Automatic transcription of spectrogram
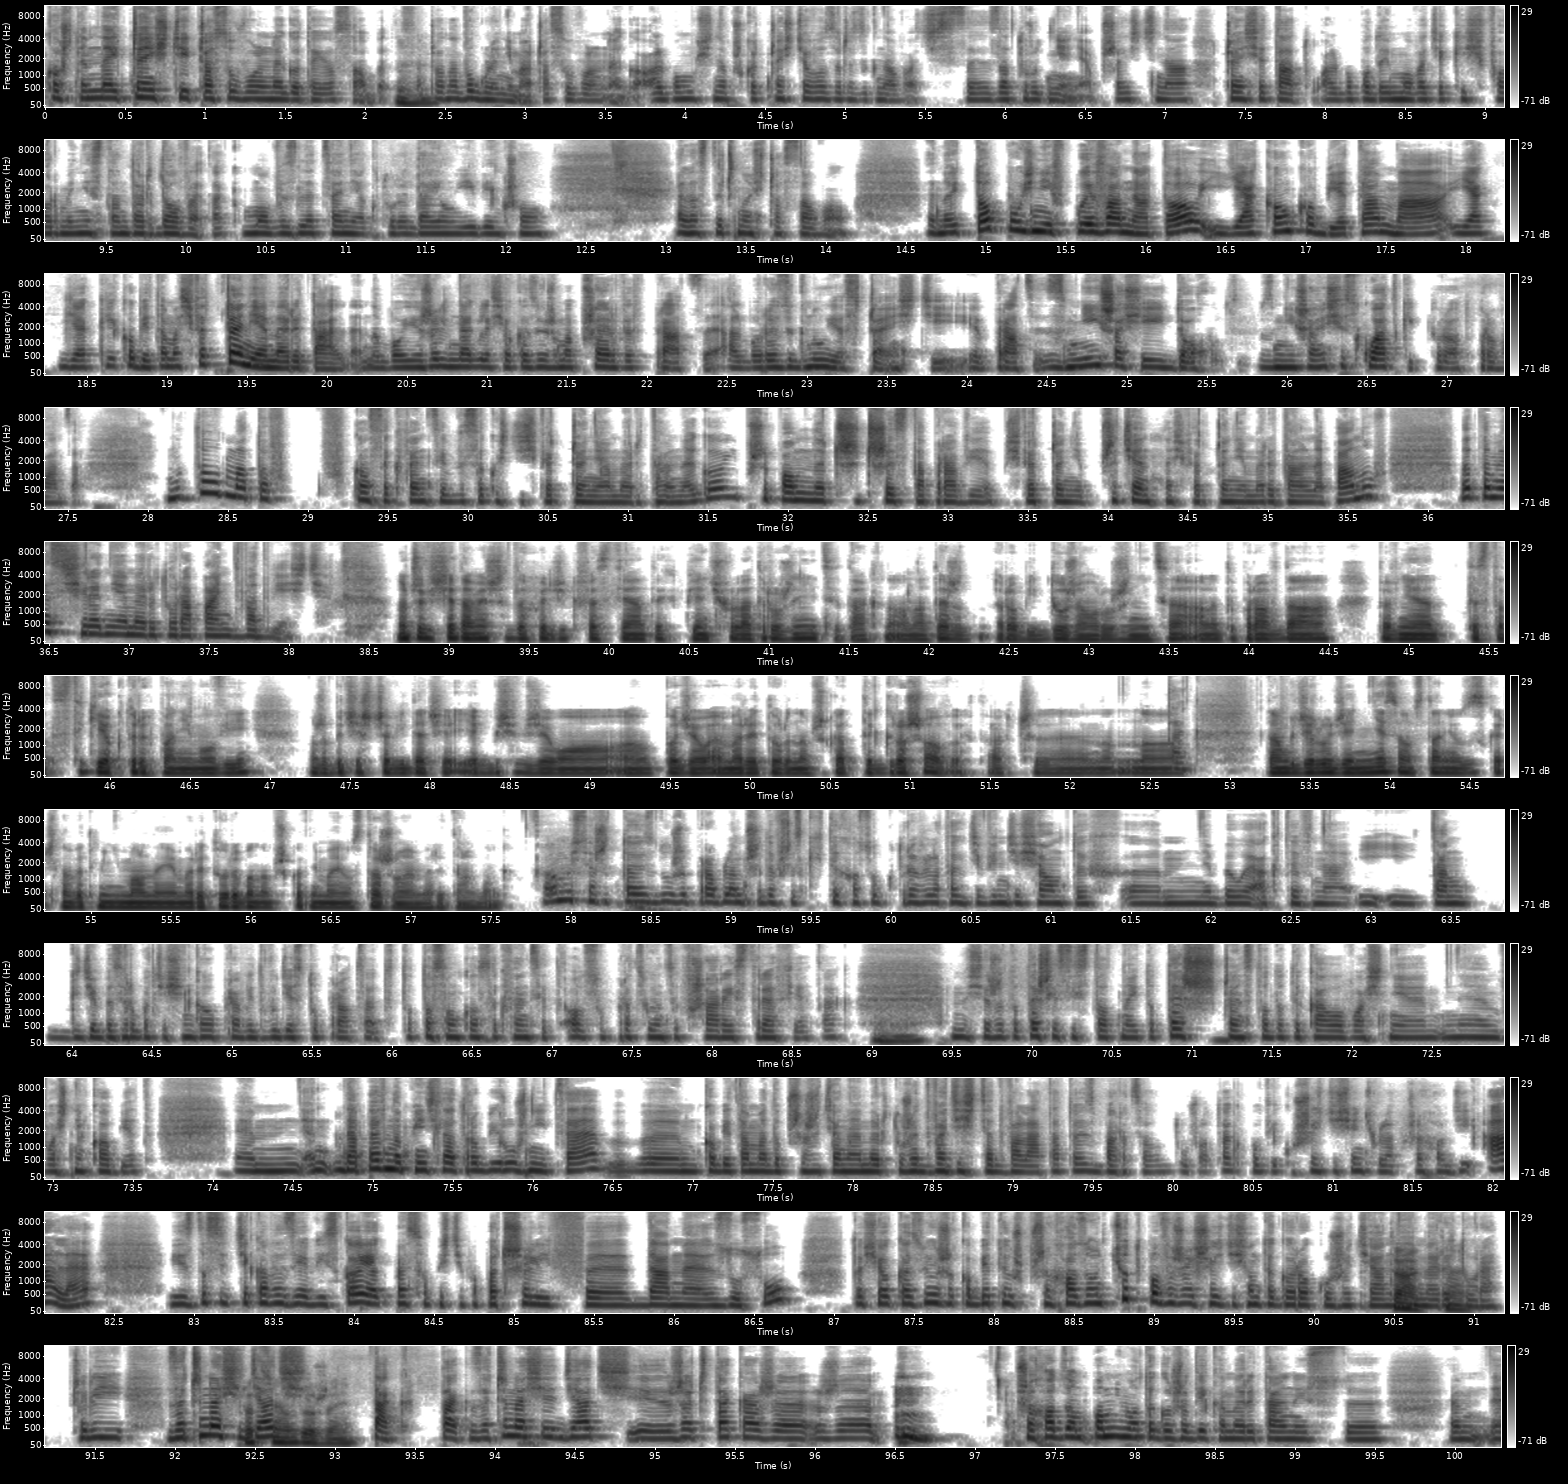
kosztem najczęściej czasu wolnego tej osoby. To mhm. znaczy ona w ogóle nie ma czasu wolnego, albo musi na przykład częściowo zrezygnować z zatrudnienia, przejść na część etatu, albo podejmować jakieś formy niestandardowe, tak, umowy zlecenia, które dają jej większą elastyczność czasową. No i to później wpływa na to, jaką kobieta ma, jak, jakie kobieta ma świadczenie emerytalne. No bo jeżeli nagle się okazuje, że ma przerwy w pracy albo rezygnuje z części pracy, zmniejsza się jej dochód, zmniejszają się składki, które odprowadza, no to ma to w, w konsekwencji wysokości świadczenia emerytalnego i przypomnę 3300 prawie świadczenie, przeciętne świadczenie emerytalne panów, natomiast średnia emerytura pań 2200. No oczywiście tam jeszcze dochodzi kwestia tych pięciu lat różnicy, tak? No ona też robi dużą różnicę, ale to prawda, pewnie te statystyki, o których pani mówi, może być jeszcze widać, jakby się wzięło e, podział emerytur na przykład tych groszowych, tak? Czy no, no tak. tam, gdzie ludzie nie są w stanie uzyskać nawet minimalnej emerytury, bo na przykład nie mają stażu emerytalnego. O, myślę, że to jest duży problem przede wszystkim tych osób, które w latach 90. były aktywne i, i tam gdzie bezrobocie sięgało prawie 20%, to to są konsekwencje osób pracujących w szarej strefie. Tak? Mhm. Myślę, że to też jest istotne i to też często dotykało właśnie, właśnie kobiet. Na pewno 5 lat robi różnicę. Kobieta ma do przeżycia na emeryturze 22 lata, to jest bardzo dużo, tak? po wieku 60 lat przechodzi, ale jest dosyć ciekawe zjawisko. Jak Państwo byście popatrzyli w dane ZUS-u, to się okazuje, że kobiety już przechodzą ciut powyżej 60 roku życia tak, na emeryturę. Tak. Czyli zaczyna się Pracują dziać. Dłużej. Tak, tak, zaczyna się dziać y, rzecz taka, że, że przechodzą, pomimo tego, że wiek emerytalny jest y,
